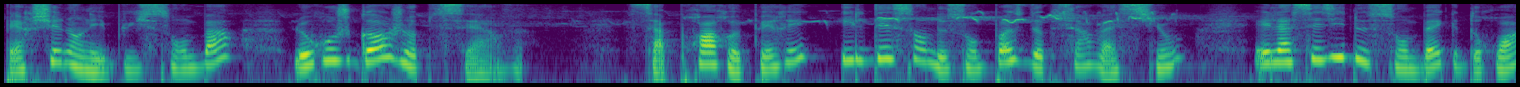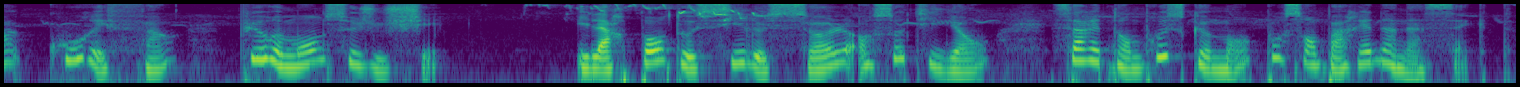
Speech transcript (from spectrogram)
Perché dans les buissons bas, le rouge-gorge observe. Sa proie repérée, il descend de son poste d'observation et la saisit de son bec droit, court et fin, puis remonte se jucher. Il arpente aussi le sol en sautillant, s'arrêtant brusquement pour s'emparer d'un insecte.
